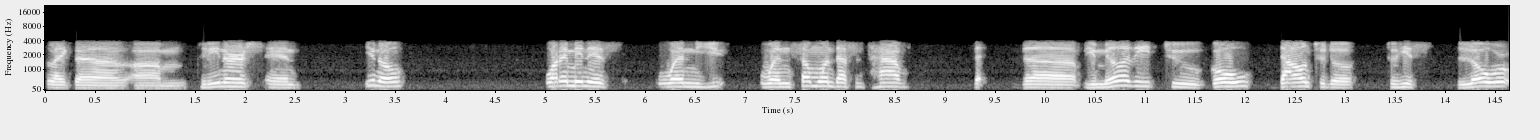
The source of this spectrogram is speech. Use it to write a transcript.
like the um cleaners and you know what i mean is when you when someone doesn't have the the humility to go down to the to his lower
